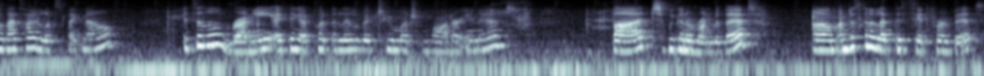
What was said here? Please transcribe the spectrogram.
so that's how it looks like now. It's a little runny. I think i put a little bit too much water in it but we're gonna run with it. Um, i'm just gonna let this sit for a bit.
